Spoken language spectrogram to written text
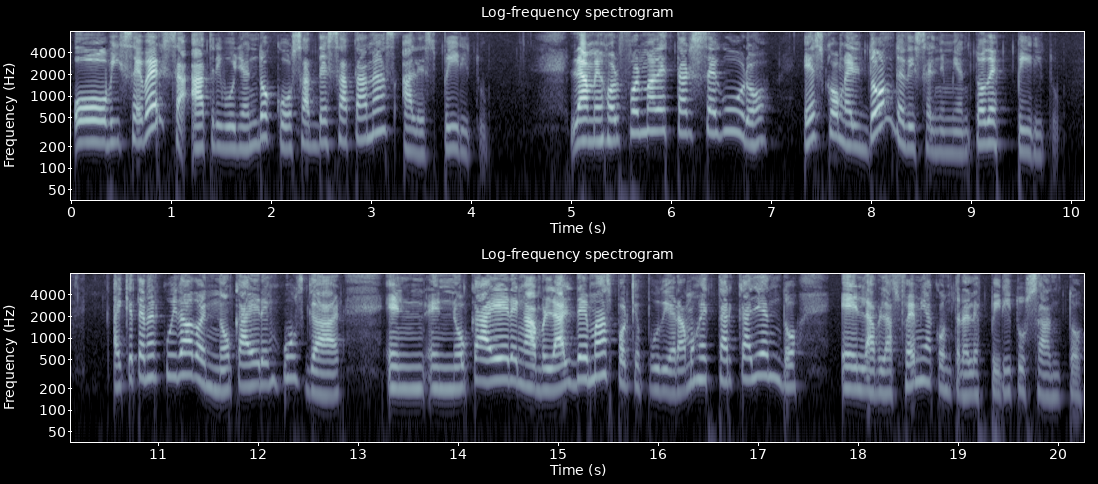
o viceversa, atribuyendo cosas de Satanás al espíritu. La mejor forma de estar seguro es con el don de discernimiento de espíritu. Hay que tener cuidado en no caer en juzgar, en, en no caer en hablar de más porque pudiéramos estar cayendo en la blasfemia contra el Espíritu Santo.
